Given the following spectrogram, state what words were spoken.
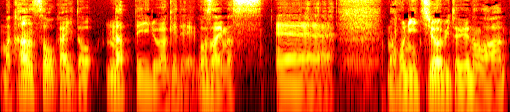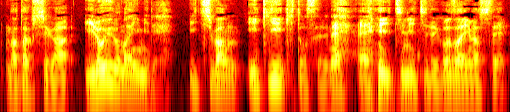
まあ、感想会となっているわけでございます。えー、まあ、日曜日というのは、私がいろいろな意味で一番生き生きとするね、え 一日でございまして、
